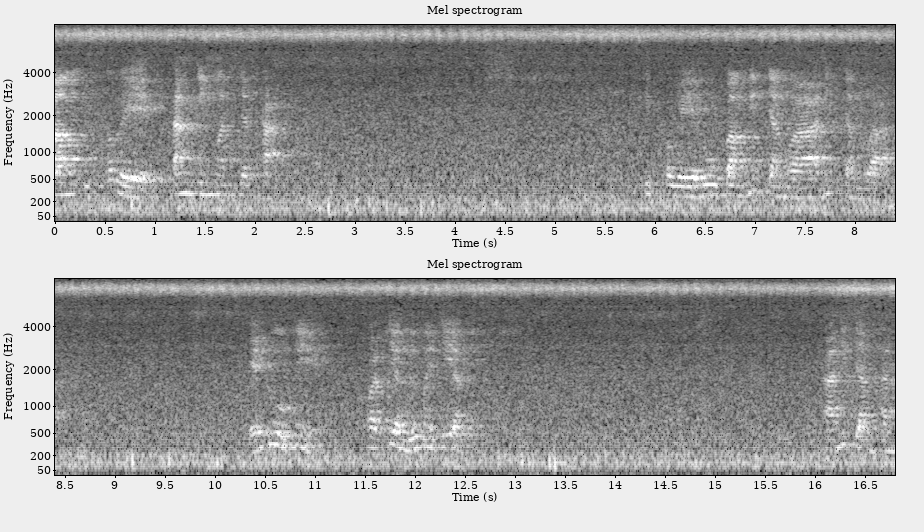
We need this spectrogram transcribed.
ความสุขเวกตั้งกิงมันจะถักสิกเวรูปังนิจังวานิจังวาเห็นรูปนี่ว่าเที่ยงหรือไม่เที่ยงอานิจังทัน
